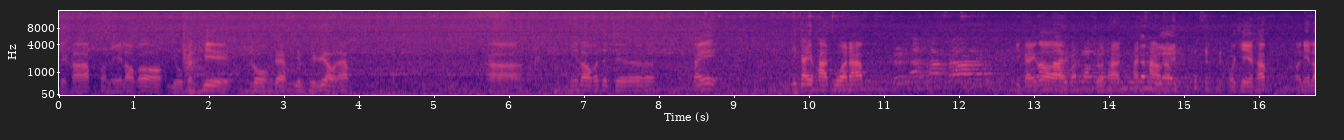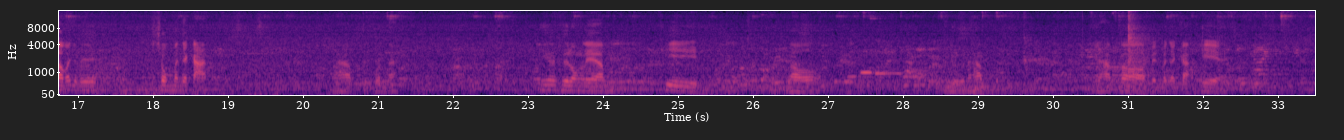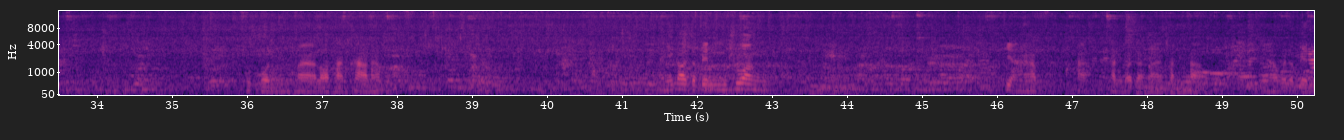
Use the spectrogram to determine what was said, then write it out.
วัสดีครับ ตอนนี้เราก็อยู่กันที่โรงแรมอิมพีเรียลนะครับ อ่า นี่เราก็จะเจอไกด์พี่ไกด์พาทัวร์นะครับพี่ไกด์ก็ชวนทานทานข้าวนะครับ โอเคครับ ตอนนี้เราก็จะไปชมบรรยากาศ นะครับทุกคนนะ นี่ก็คือโรงแรมที่เราอยู่นะครับ นะครับ ก็เป็นบรรยากาศที่ทุกคนมารอทานข้าวนะครับ อันนี้ก็จะเป็นช่วงเที่ยงนะครับท่านก็จะมาฉันข้าวนี่ครับก็จะเป็น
